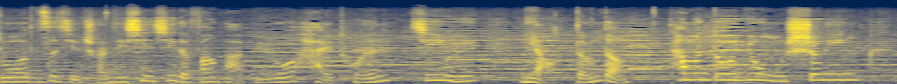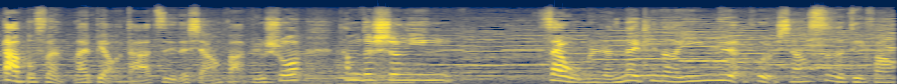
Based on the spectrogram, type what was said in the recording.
多自己传递信息的方法，比如海豚、金鱼、鸟等等，它们都用声音大部分来表达自己的想法。比如说，它们的声音在我们人类听到的音乐会有相似的地方，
